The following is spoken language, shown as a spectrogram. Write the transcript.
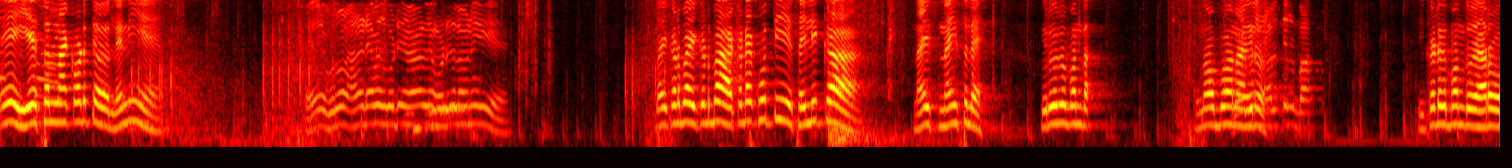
ಏ ಎಸ್ ಏಸಲ್ ನಾಲ್ಕು ಹೊಡ್ತೇವಲ್ಲ ನೀ? ಬಾ ಈ ಕಡೆ ಬಾ ಈ ಕಡೆ ಬಾ ಆ ಕಡೆ ಕೂತಿ ಸೈಲಿಕ್ಕ ನೈಸ್ ನೈಸ್ಲೆ ಇರೋರು ಇರು ಬಂದ ಇನ್ನೊಬ್ಬನ ಇರು. ಈ ಕಡೆ ಬಂದು ಯಾರು?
